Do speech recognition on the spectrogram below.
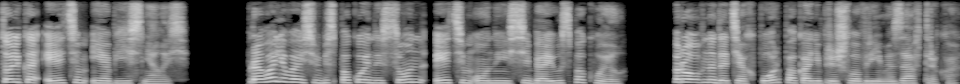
только этим и объяснялось. Проваливаясь в беспокойный сон, этим он и себя и успокоил. Ровно до тех пор, пока не пришло время завтрака.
